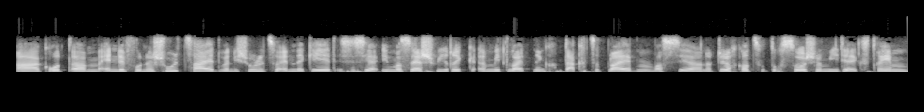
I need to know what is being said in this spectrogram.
Äh, Gerade am Ende von der Schulzeit, wenn die Schule zu Ende geht, ist es ja immer sehr schwierig, äh, mit Leuten in Kontakt zu bleiben, was ja natürlich gerade so durch Social Media extrem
